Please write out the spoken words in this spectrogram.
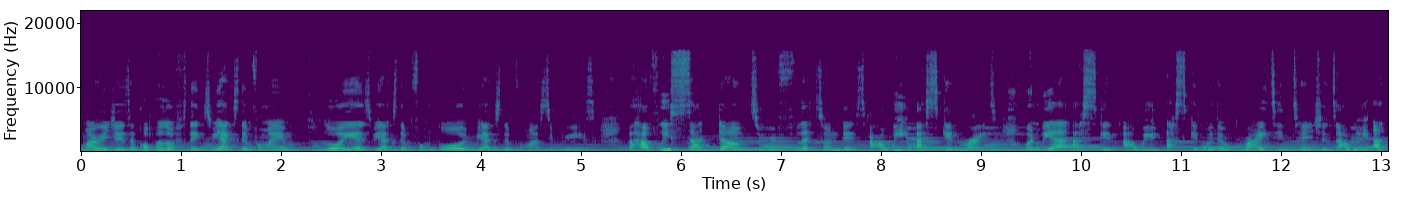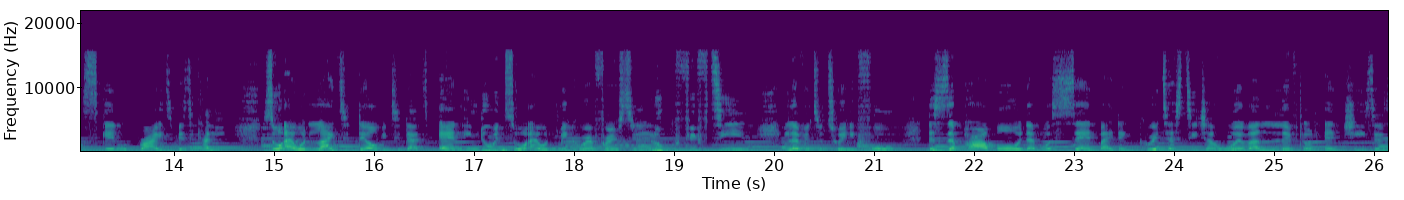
marriages, a couple of things. We ask them from our employers, we ask them from God, we ask them from our superiors. But have we sat down to reflect on this? Are we asking right? When we are asking, are we asking with the right intentions? Are we asking right, basically? So I would like to delve into that. And in doing so, I would make reference to Luke 15 11 to 24. This is a parable that was said by the greatest teacher who ever lived on earth, Jesus.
